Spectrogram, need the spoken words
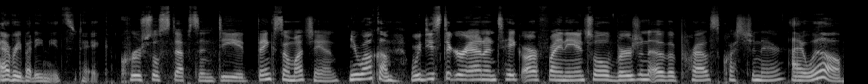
everybody needs to take. Crucial steps indeed. Thanks so much, Anne. You're welcome. Would you stick around and take our financial version of the Proust questionnaire? I will.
